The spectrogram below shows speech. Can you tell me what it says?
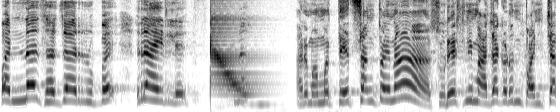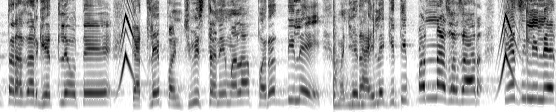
पन्नास हजार रुपये राहिलेत. ना? अरे मग मग तेच सांगतोय ना. सुरेशनी माझ्याकडून पंच्याहत्तर हजार घेतले होते. त्यातले पंचवीस त्याने मला परत दिले. म्हणजे राहिले किती? पन्नास हजार. तेच लिहिलेत.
